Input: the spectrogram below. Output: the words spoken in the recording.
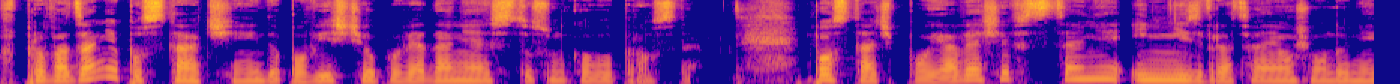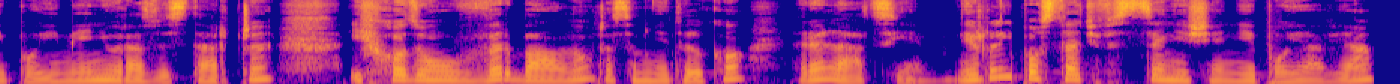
Wprowadzanie postaci do powieści opowiadania jest stosunkowo proste. Postać pojawia się w scenie, inni zwracają się do niej po imieniu, raz wystarczy i wchodzą w werbalną, czasem nie tylko, relację. Jeżeli postać w scenie się nie pojawia,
